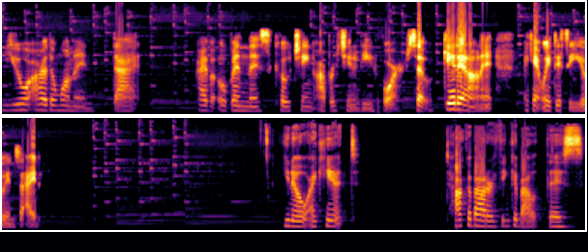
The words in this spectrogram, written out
You are the woman that I've opened this coaching opportunity for. So get in on it. I can't wait to see you inside. You know, I can't talk about or think about this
